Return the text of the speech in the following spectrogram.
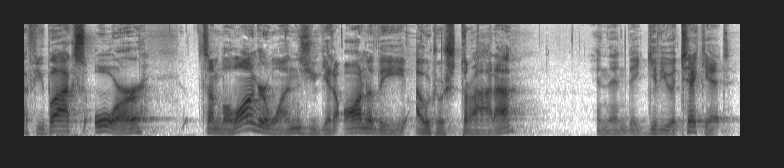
a few bucks, or some of the longer ones, you get onto the autostrada, and then they give you a ticket.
